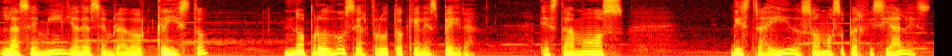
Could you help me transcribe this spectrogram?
la semilla del sembrador Cristo no produce el fruto que Él espera? Estamos distraídos, somos superficiales.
